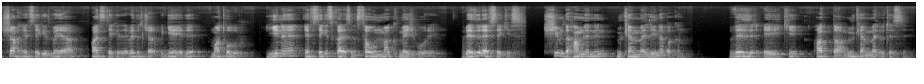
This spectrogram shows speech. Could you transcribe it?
şah F8 veya H8'e vezir çarpı G7 mat olur. Yine F8 karesini savunmak mecburi. Vezir F8. Şimdi hamlenin mükemmelliğine bakın. Vezir E2 hatta mükemmel ötesi.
